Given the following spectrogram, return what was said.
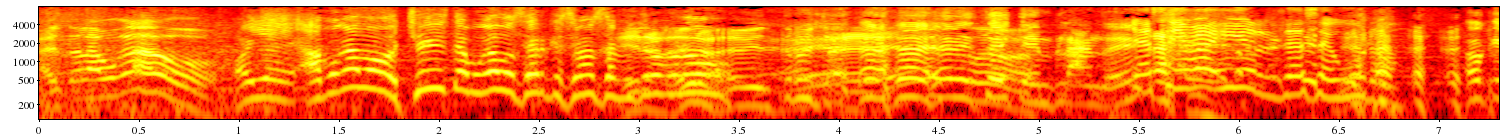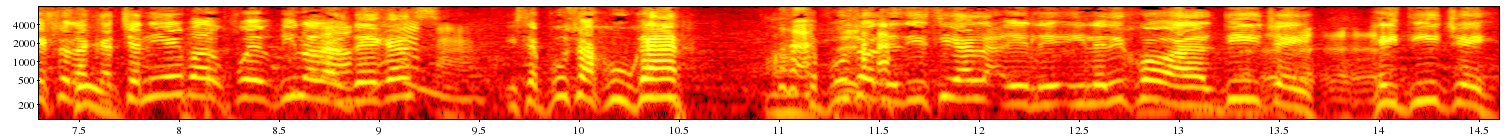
Ahí está el abogado. Oye, abogado, chiste, abogado, acérquese más al Mira, micrófono. mira, bien trucha. Estoy temblando, ¿eh? Ya se iba a ir, de seguro. Ok, so la cachanilla iba- fue, vino a Las Vegas y se puso a jugar. Se puso, le al- le, y le dijo al DJ, hey DJ,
